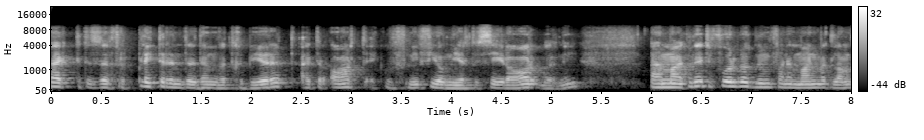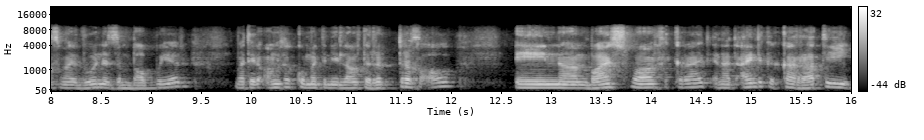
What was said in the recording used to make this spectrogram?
kyk, dit is 'n verpletterende ding wat gebeur het. Uiteraard, ek hoef nie veel meer te sê daaroor nie. Ehm um, maar ek wil net 'n voorbeeld noem van 'n man wat langs my woon in Zimbabwe wat hier aangekom het in die land ruk terug al en um, baie swaar gekry het en uiteindelik 'n karate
